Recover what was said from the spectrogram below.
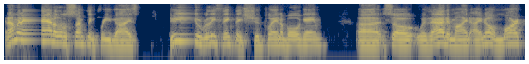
And I'm going to add a little something for you guys. Do you really think they should play in a bowl game? Uh, so, with that in mind, I know Mark,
